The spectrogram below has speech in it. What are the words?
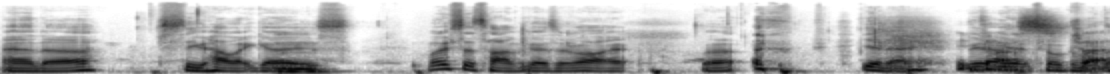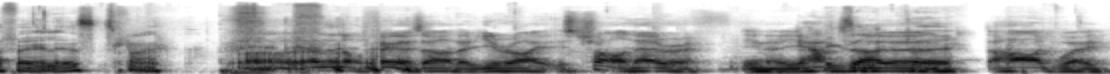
and uh, see how it goes. Most of the time, it goes alright, but you know, we, we don't does. talk about the failures. It's fine. Well, and they're not failures, are they? You're right. It's trial and error. You know, you have Exactly. to learn the hard way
